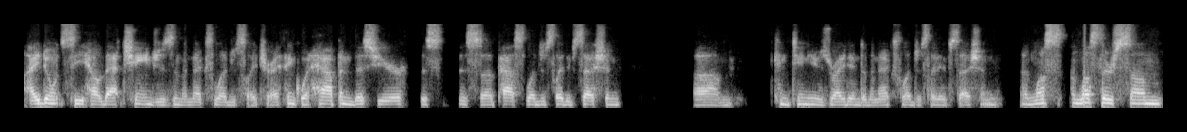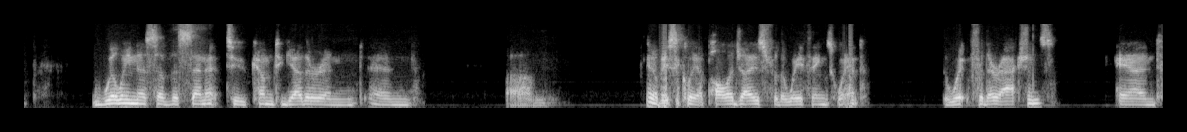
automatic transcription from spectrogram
i don't see how that changes in the next legislature i think what happened this year this this uh, past legislative session um, continues right into the next legislative session unless unless there's some willingness of the Senate to come together and and um, you know basically apologize for the way things went, the way for their actions, and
